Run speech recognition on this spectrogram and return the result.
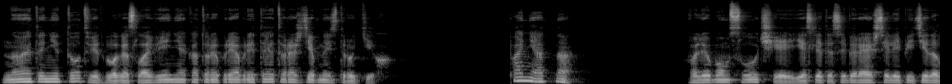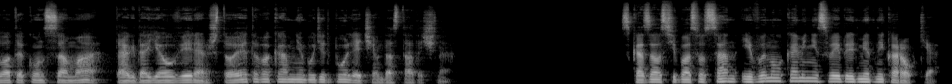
но это не тот вид благословения, который приобретает враждебность других. Понятно. В любом случае, если ты собираешься лепить идола Тэкун сама, тогда я уверен, что этого камня будет более чем достаточно. Сказал Сибасу-сан и вынул камень из своей предметной коробки.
